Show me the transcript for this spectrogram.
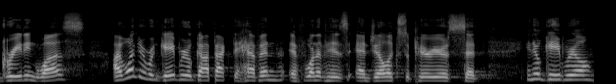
greeting was, I wonder when Gabriel got back to heaven if one of his angelic superiors said, You know, Gabriel,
